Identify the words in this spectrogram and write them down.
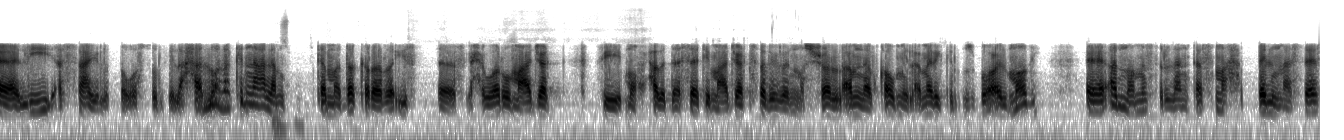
آه، للسعي للتوصل إلى حل. ولكن نعلم كما ذكر الرئيس آه، في حواره مع جاك في محادثاته مع جاك سوليفان مستشار الأمن القومي الأمريكي الأسبوع الماضي آه، أن مصر لن تسمح بالمساس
